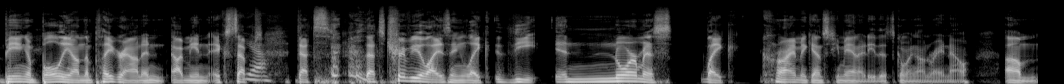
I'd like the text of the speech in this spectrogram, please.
being a bully on the playground and I mean except Yeah. that's that's trivializing like the enormous like crime against humanity that's going on right now. Um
